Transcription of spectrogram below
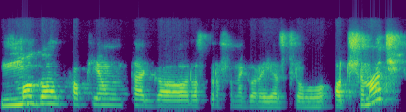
mogą kopię tego rozproszonego rejestru otrzymać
